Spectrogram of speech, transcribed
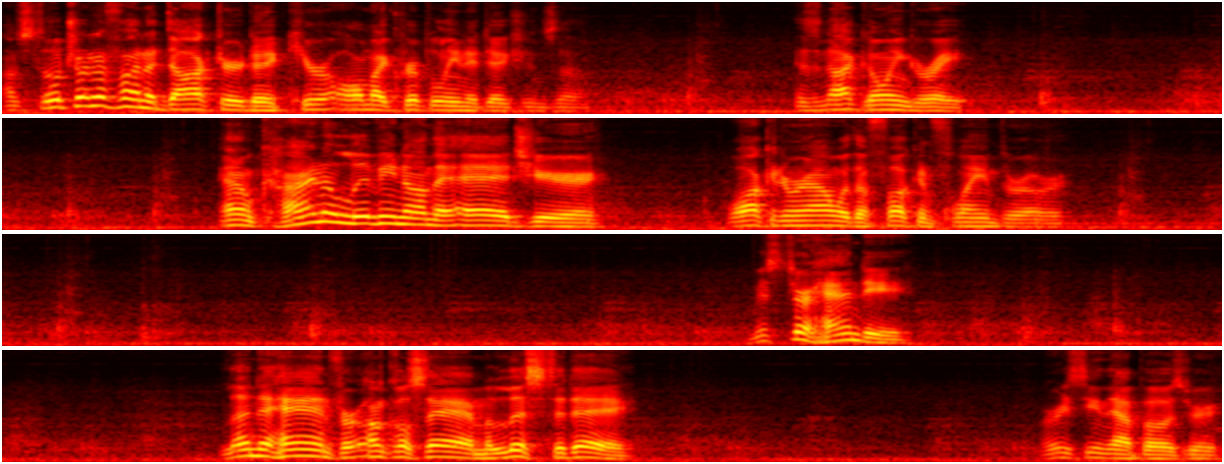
I'm still trying to find a doctor to cure all my crippling addictions, though. It's not going great. And I'm kind of living on the edge here, walking around with a fucking flamethrower. Mr. Handy. Lend a hand for Uncle Sam, a list today. Already seen that poster.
